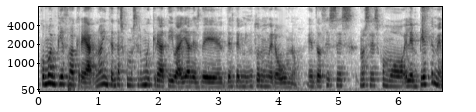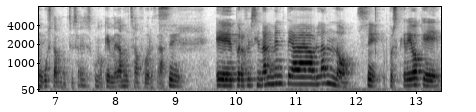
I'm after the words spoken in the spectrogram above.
¿cómo empiezo a crear? ¿no? Intentas como ser muy creativa ya desde, desde el minuto número uno. Entonces es, no sé, es como el empiece me gusta mucho, ¿sabes? Es como que me da mucha fuerza. Sí, Eh, profesionalmente hablando, sí, pues creo que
